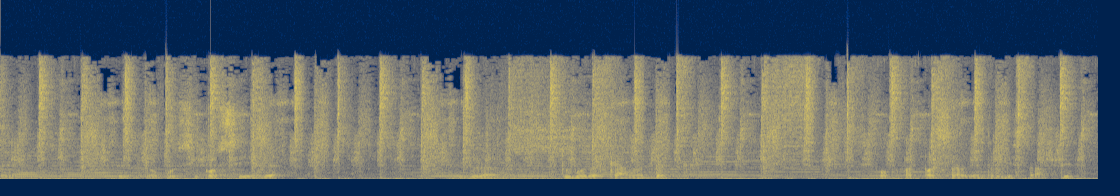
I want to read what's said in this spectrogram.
eh, si possiede il tubo del camelback si può far passare dentro gli strappi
